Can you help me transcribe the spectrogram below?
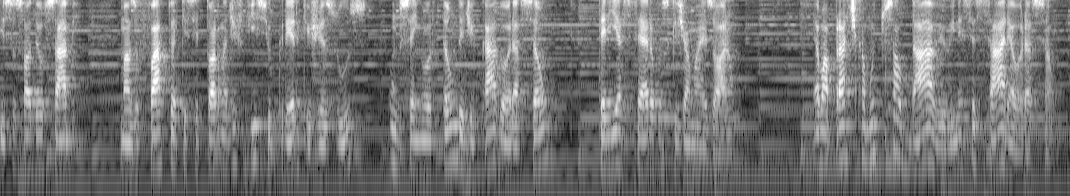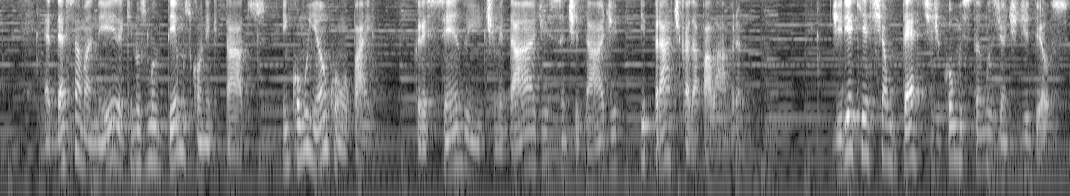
Isso só Deus sabe mas o fato é que se torna difícil crer que Jesus, um Senhor tão dedicado à oração, teria servos que jamais oram. É uma prática muito saudável e necessária a oração. É dessa maneira que nos mantemos conectados, em comunhão com o Pai, crescendo em intimidade, santidade e prática da palavra. Diria que este é um teste de como estamos diante de Deus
